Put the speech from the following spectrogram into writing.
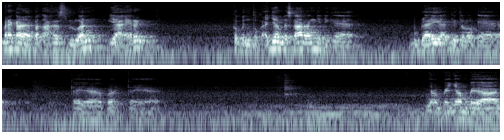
mereka dapat akses duluan ya akhirnya kebentuk aja sampai sekarang jadi kayak budaya gitu loh kayak kayak apa kayak nyampe nyampean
